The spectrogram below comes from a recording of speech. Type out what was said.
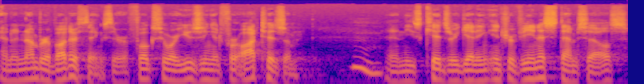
and a number of other things. There are folks who are using it for autism, and these kids are getting intravenous stem cells.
